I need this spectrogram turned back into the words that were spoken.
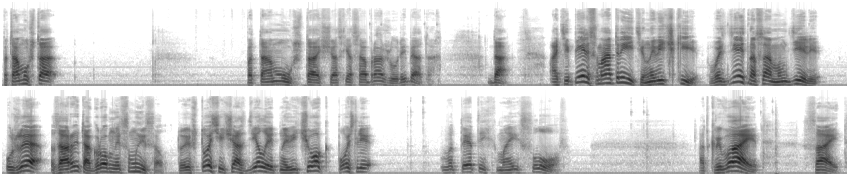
потому что, потому что, сейчас я соображу, ребята, да, а теперь смотрите, новички, вот здесь на самом деле уже зарыт огромный смысл. То есть, что сейчас делает новичок после вот этих моих слов? Открывает сайт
